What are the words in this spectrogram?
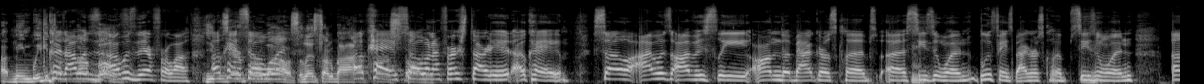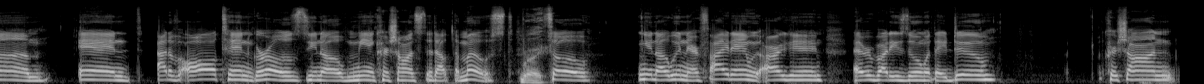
I mean, we Because I was both. I was there for a while. You okay, so a while, when, so let's talk about how okay, so when I first started, okay, so I was obviously on the Bad Girls Club Mm. uh, season one, Blueface Bad Girls Club season one, um, and out of all ten girls, you know, me and Chrisean stood out the most. Right. So, you know, we in there fighting, we arguing, everybody's doing what they do. Chrisean,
